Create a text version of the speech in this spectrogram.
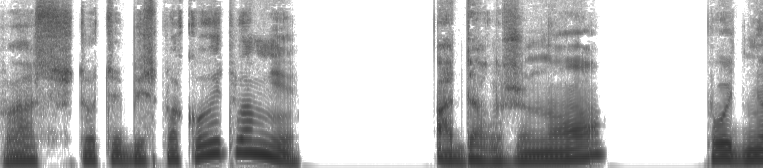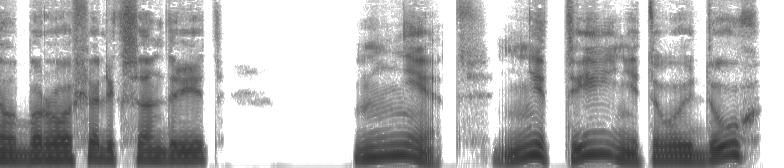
Вас что-то беспокоит во мне? А должно? Поднял бровь Александрит. Нет, ни ты, ни твой дух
